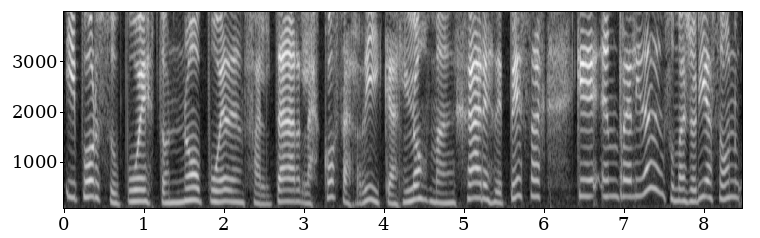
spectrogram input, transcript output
y por supuesto no pueden faltar las cosas ricas, los manjares de Pesaj que en realidad en su mayoría son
